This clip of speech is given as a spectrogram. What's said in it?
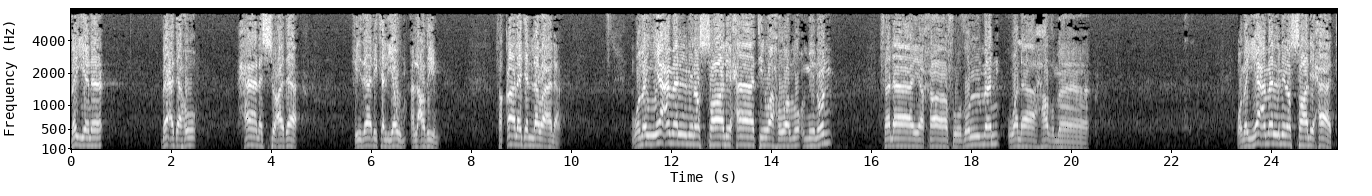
بين بعده حال السعداء في ذلك اليوم العظيم. فقال جل وعلا ومن يعمل من الصالحات وهو مؤمن فلا يخاف ظلما ولا هضما. ومن يعمل من الصالحات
